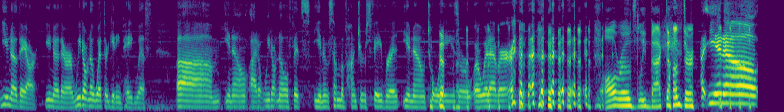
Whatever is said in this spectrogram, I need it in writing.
You know they are. You know they are. We don't know what they're getting paid with. Um, you know, I don't we don't know if it's, you know, some of Hunter's favorite, you know, toys or or whatever. All roads lead back to Hunter. Uh, you know,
